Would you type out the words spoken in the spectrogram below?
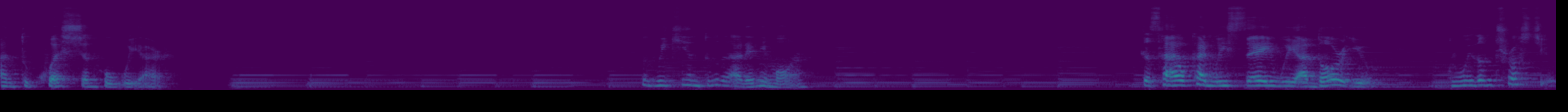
and to question who we are. But we can't do that anymore. Because how can we say we adore you we don't trust you?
